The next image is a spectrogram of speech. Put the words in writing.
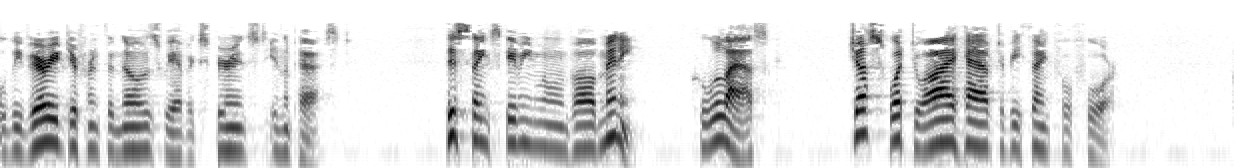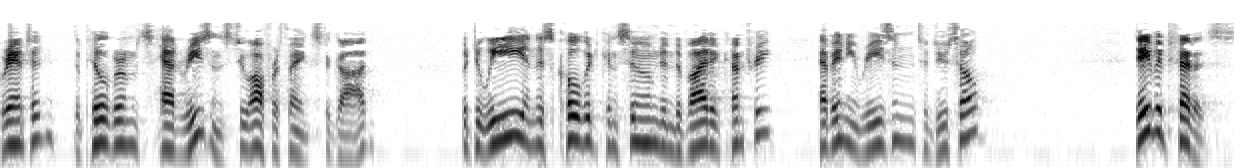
will be very different than those we have experienced in the past. This Thanksgiving will involve many who will ask, just what do I have to be thankful for? Granted, the pilgrims had reasons to offer thanks to God, but do we in this COVID consumed and divided country have any reason to do so? David Feddes,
